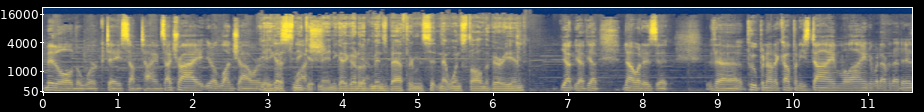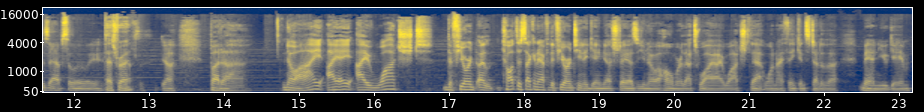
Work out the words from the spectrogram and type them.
middle of the workday sometimes. I try, you know, lunch hour. Yeah, you got to sneak watch. it, man. You got to go to yeah. the men's bathroom and sit in that one stall in the very end. Yep, yep, yep. Now, what is it? The pooping on a company's dime line or whatever that is? Absolutely. That's right. Absolutely. Yeah. But, uh, no, I I I watched the Fiorent. I caught the second half of the Fiorentina game yesterday, as you know, a homer. That's why I watched that one. I think instead of the Man U game.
